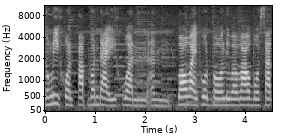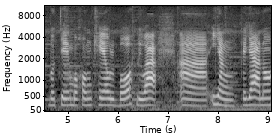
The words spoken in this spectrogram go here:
น้องลี่ควรปรับบอนใดควรอันว้าไวโพดบอหรือว่าว้าบ่ซัดบ่แจ้งบ่คองแคล่วบ่หรือว่าอ่าอีหยังก็ย่าเนาะ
